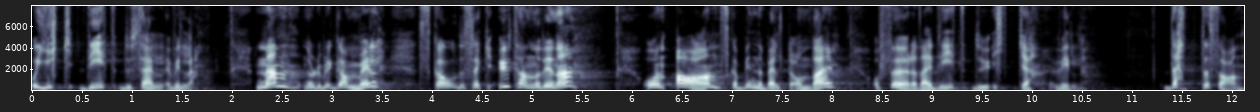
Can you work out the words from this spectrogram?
og gikk dit du selv ville. Men når du blir gammel, skal du strekke ut hendene dine, og en annen skal binde beltet om deg og føre deg dit du ikke vil. Dette sa han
